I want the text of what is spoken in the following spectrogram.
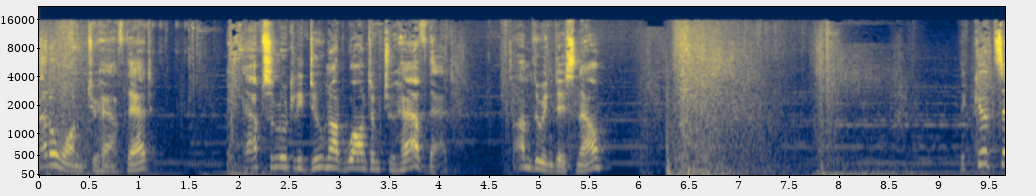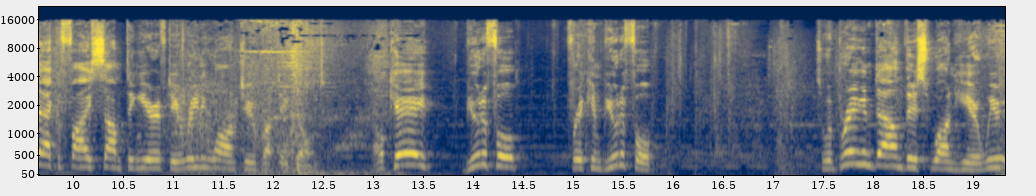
I don't want him to have that. Absolutely do not want him to have that. So I'm doing this now. They could sacrifice something here if they really want to, but they don't. Okay, beautiful. Freaking beautiful. So we're bringing down this one here. We,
